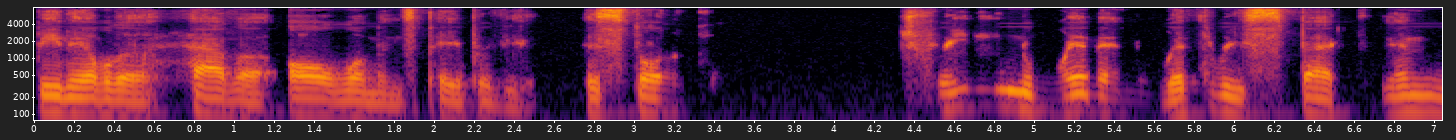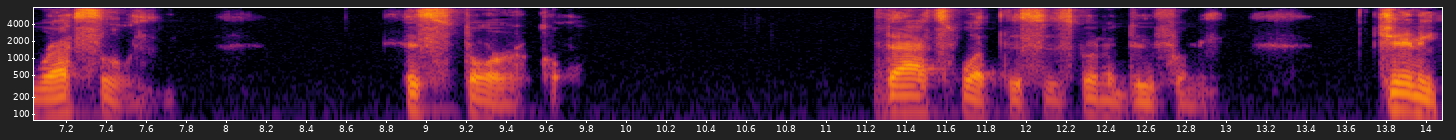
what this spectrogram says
being able to have a all women's pay per view, historical. Treating women with respect in wrestling, historical. That's what this is going to do for me. Jenny,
